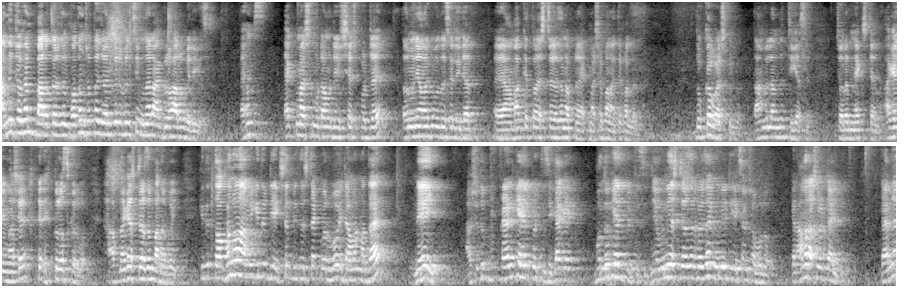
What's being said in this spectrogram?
আমি যখন বারো তেরো জন, প্রথম সপ্তাহে জয়েন করে ফেলছি ওনার আগ্রহ আরও বেড়ে গেছে। এখন এক মাস মোটামুটি শেষ পর্যায়ে, তখন উনি আমাকে বলতেছে লিডার আমাকে তো স্টেশন আপনি এক মাসে বানাইতে পারলেন না। দুঃখ প্রকাশ করল। তা আমি বললাম যে, ঠিক আছে চলো নেক্সট টাইম আগামী মাসে ক্লোজ করব। আপনাকে স্টেশন বানাবোই। কিন্তু তখনও আমি কিন্তু ডিএকশন বিজনেসটা করব, এটা আমার মাথায় নেই। আর শুধু ফ্রেন্ডকে হেল্প করতেছি, কাকে? বন্ধুকে হেল্প করতেছি। যে উনি স্টেশন হয়ে যায় উনি ডিএকশন সফল হোক। কারণ আমার আসলে টাইম টাইম না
